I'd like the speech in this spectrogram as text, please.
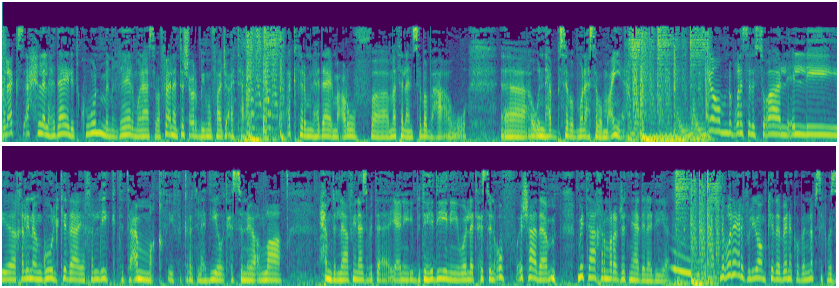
بالعكس أحلى الهدايا اللي تكون من غير مناسبة. فعلا تشعر بمفاجأتها. أكثر من الهدايا المعروف آه، مثلا سببها أو آه، أو إنها بسبب مناسبة معينة. اليوم نبغى نسأل السؤال اللي آه، خلينا نقول كذا يخليك تتعمق في فكرة الهدية وتحس إنه يا الله الحمد لله في ناس بت... يعني بتهديني ولا تحس انه أوف إيش هذا؟ متى آخر مرة جتني هذه الهدية؟ نبغى نعرف اليوم كذا بينك وبين نفسك بس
